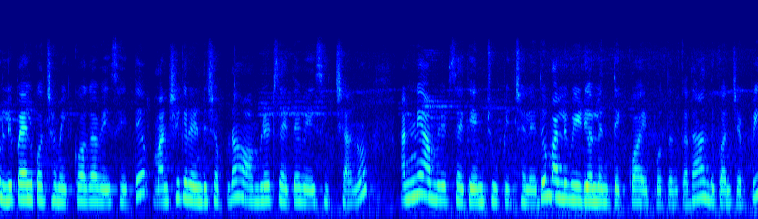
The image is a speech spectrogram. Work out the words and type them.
ఉల్లిపాయలు కొంచెం ఎక్కువగా వేసి అయితే మనిషికి రెండు చొప్పున ఆమ్లెట్స్ అయితే వేసి ఇచ్చాను. అన్ని ఆమ్లెట్స్ అయితే ఏం చూపించలేదు. మళ్ళీ వీడియో లెంత్ ఎక్కువ అయిపోతుంది కదా అందుకని చెప్పి.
